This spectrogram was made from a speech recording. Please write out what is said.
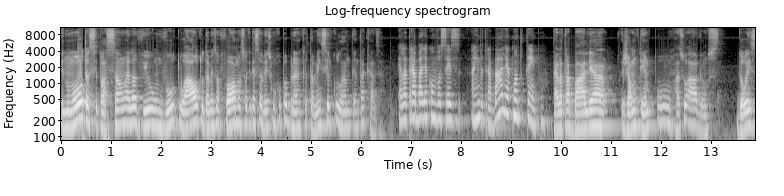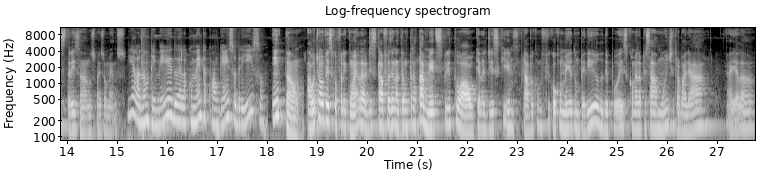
E numa outra situação, ela viu um vulto alto da mesma forma, só que dessa vez com roupa branca, também circulando dentro da casa. Ela trabalha com vocês, ainda trabalha há quanto tempo? Ela trabalha já há um tempo razoável, uns dois, três anos, mais ou menos. E ela não tem medo? Ela comenta com alguém sobre isso? Então, a última vez que eu falei com ela, ela disse que estava fazendo até um tratamento espiritual, que ela disse que tava, ficou com medo um período, depois, como ela precisava muito de trabalhar, Aí ela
